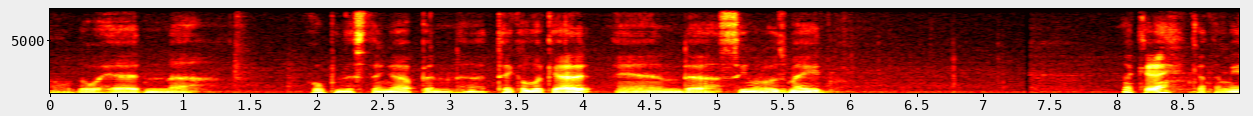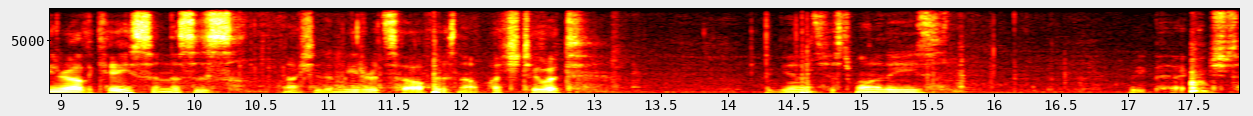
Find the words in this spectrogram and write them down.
I'll go ahead and uh, open this thing up and uh, take a look at it and see when it was made. Okay, got the meter out of the case, and this is actually the meter itself. There's not much to it. Again, it's just one of these repackaged.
